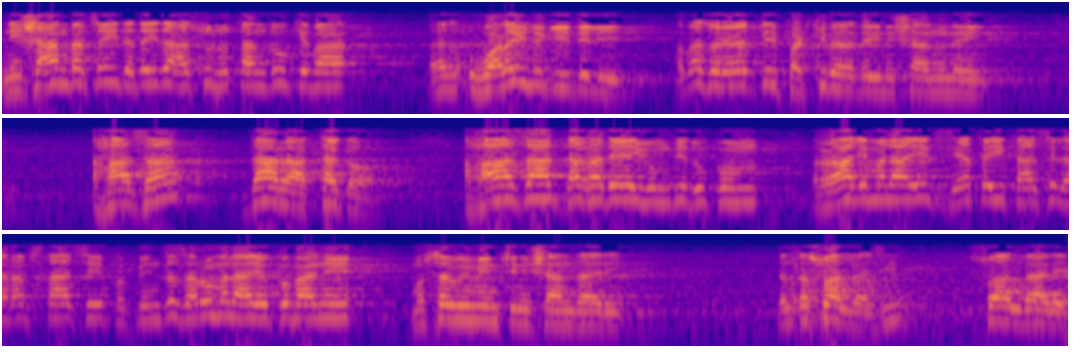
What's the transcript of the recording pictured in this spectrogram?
نشان بچي د دې د اسونو تندو کې با وړې لګې دي ابا زوریات کې پټکی به د نشانونه نه هاذا دا راتګ هاذا دغه دې یمددکم رال ملائک زیتای تاسو لرب تاسو په 15000 ملائکه باندې مسومین چې نشانداری دلته سوال راځي سوال دا دی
